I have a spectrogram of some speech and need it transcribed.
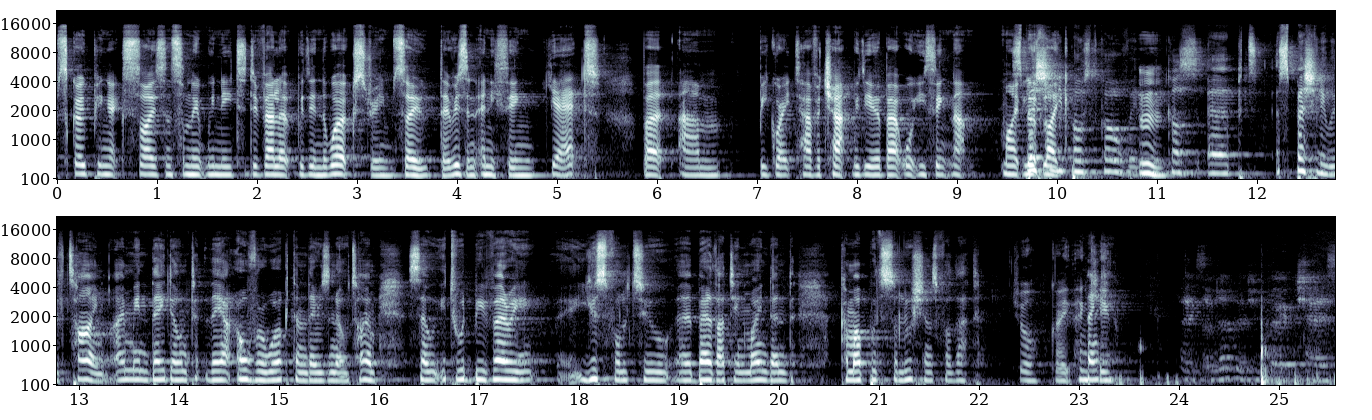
scoping exercise and something we need to develop within the work stream. So there isn't anything yet, but um, be great to have a chat with you about what you think that might especially look like. post-COVID, mm. because uh, especially with time, I mean, they don't, they are overworked and there is no time. So it would be very uh, useful to uh, bear that in mind and come up with solutions for that. Sure, great, thank, thank you. you. Thanks. I'm now going to Chair's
